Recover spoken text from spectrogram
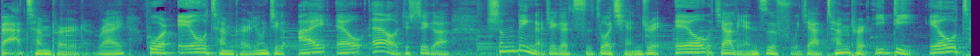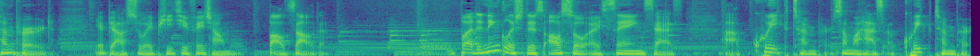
bad tempered，right？or ill tempered，用这个 i l l 就是这个生病的这个词做前缀，ill 加连字符加 temper e d，ill tempered 也表示为脾气非常暴躁的。But in English, there's also a saying says, uh, quick temper. Someone has a quick temper.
